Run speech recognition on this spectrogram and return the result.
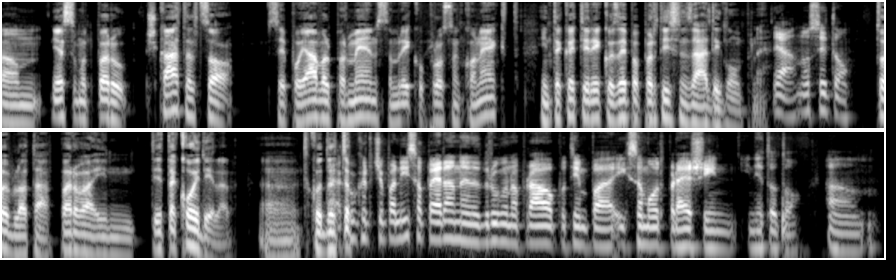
Um, jaz sem odprl škatlico, se je pojavil pri meni, sem rekel, prosim, connect in takrat je rekel, zdaj pa pritisnem zadnji gumb. Ne. ja, no vse to. To je bila ta prva in je takoj delal. Uh, tako da, Ja, ta, ker če pa niso perane na drugo napravo, potem pa jih samo odpreš in, in je to to. Um,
